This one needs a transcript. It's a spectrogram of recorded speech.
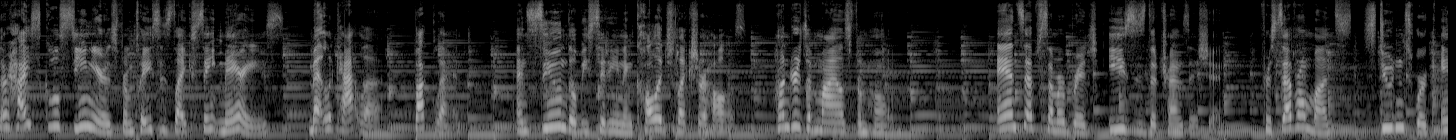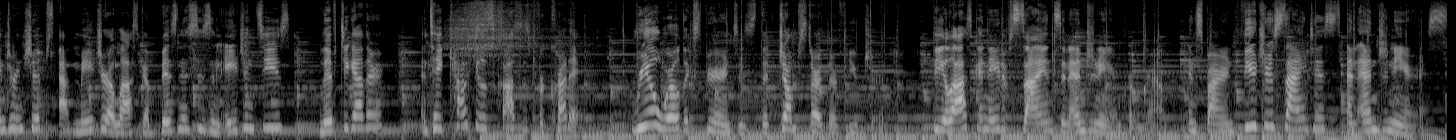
They're high school seniors from places like St. Mary's, Metlakatla, Buckland, and soon they'll be sitting in college lecture halls, hundreds of miles from home. ANSEP Summer Bridge eases the transition. For several months, students work internships at major Alaska businesses and agencies, live together, and take calculus classes for credit. Real world experiences that jumpstart their future. The Alaska Native Science and Engineering Program, inspiring future scientists and engineers.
